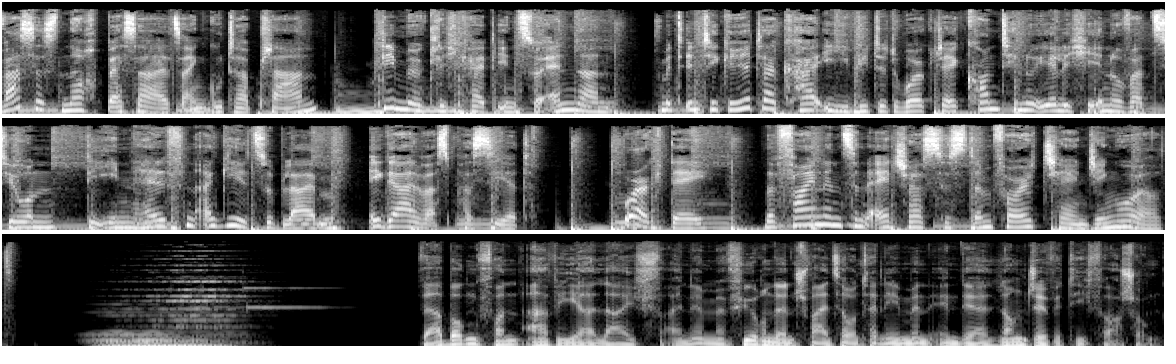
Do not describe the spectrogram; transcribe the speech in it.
Was ist noch besser als ein guter Plan? Die Möglichkeit, ihn zu ändern. Mit integrierter KI bietet Workday kontinuierliche Innovationen, die Ihnen helfen, agil zu bleiben, egal was passiert. Workday, the finance and HR system for a changing world. Werbung von Avia Life, einem führenden Schweizer Unternehmen in der Longevity-Forschung.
